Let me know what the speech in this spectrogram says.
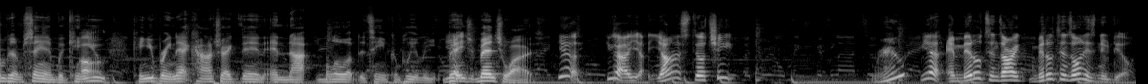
no. I'm saying, but can Oh. you can you bring that contract in and not blow up the team completely Yeah. bench bench wise? Yeah, you got Gian- Giannis still cheap. Really? Yeah, and Middleton's already Middleton's on his new deal.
